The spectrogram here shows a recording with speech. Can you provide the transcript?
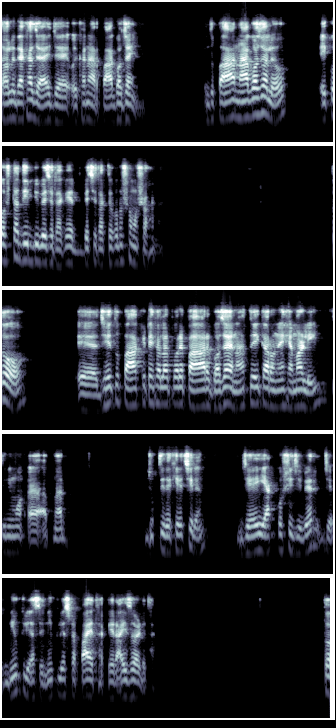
তাহলে দেখা যায় যে ওইখানে আর পা গজায়নি। কিন্তু পা না গজালেও এই কোষটা দিব্যি বেঁচে থাকে, বেঁচে থাকতে কোনো সমস্যা হয় না। তো যেহেতু পা কেটে ফেলার পরে পা আর গজায় না, তো এই কারণে হ্যামারলি তিনি আপনার যুক্তি দেখিয়েছিলেন যে এই এককোষী জীবের যে নিউক্লিয়াস, নিউক্লিয়াসটা পায়ে থাকে রাইজয়েডে থাকে। তো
